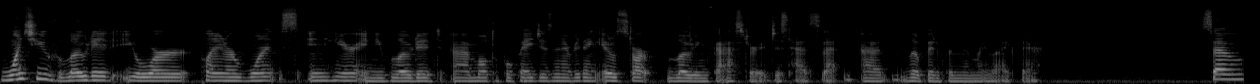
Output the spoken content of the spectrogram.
Once you've loaded your planner once in here and you've loaded uh, multiple pages and everything, it'll start loading faster. It just has that uh, little bit of a memory lag there. So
